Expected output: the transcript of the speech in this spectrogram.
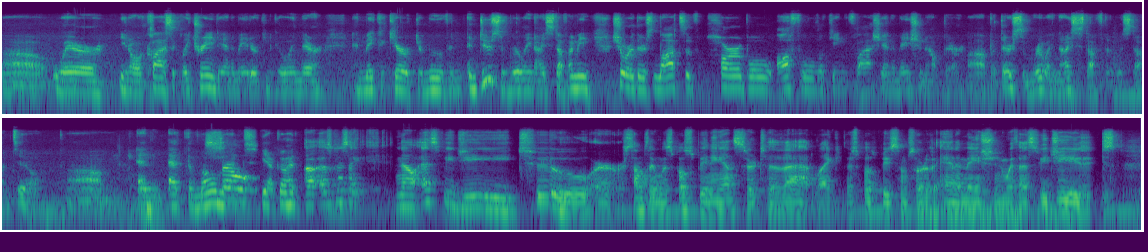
uh, where you know a classically trained animator can go in there and make a character move and, and do some really nice stuff. I mean, sure, there's lots of horrible, awful-looking flash animation out there, uh, but there's some really nice stuff that was done too. Um, and at the moment, so, yeah, go ahead. Uh, I was going to say now SVG two or, or something was supposed to be an answer to that. Like there's supposed to be some sort of animation with SVGs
